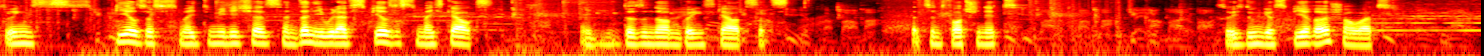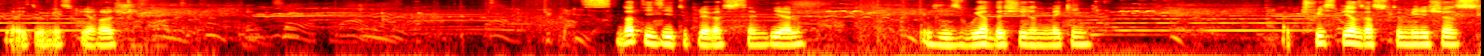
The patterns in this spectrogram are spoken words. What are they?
Doing spears versus my two militias, and then he will have spears versus my scouts. He doesn't know I'm going scouts, that's that's unfortunate. So he's doing a spear rush or what? Yeah, he's doing a spear rush. It's not easy to play versus MBL with his weird decision making. Like 3 spears versus 2 militias.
